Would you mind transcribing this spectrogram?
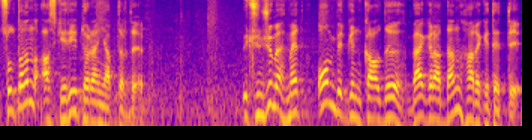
Sultan askeri tören yaptırdı. 3. Mehmet 11 gün kaldığı Belgrad'dan hareket etti.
